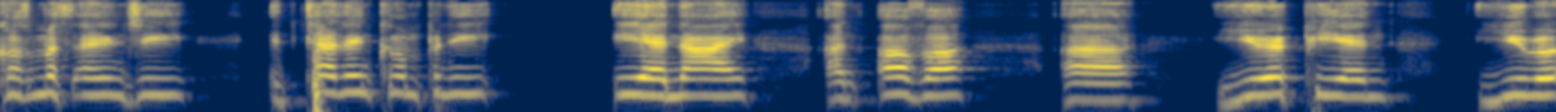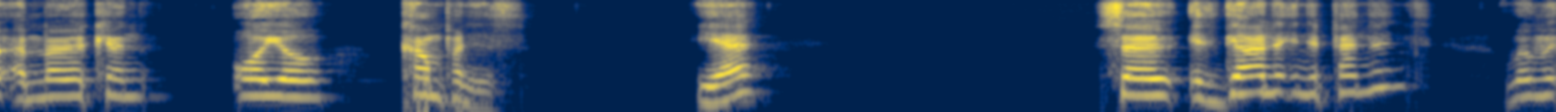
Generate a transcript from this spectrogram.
Kosmos Energy, Italian company ENI, and other uh, European, Euro American oil companies. Yeah? So is Ghana independent when we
